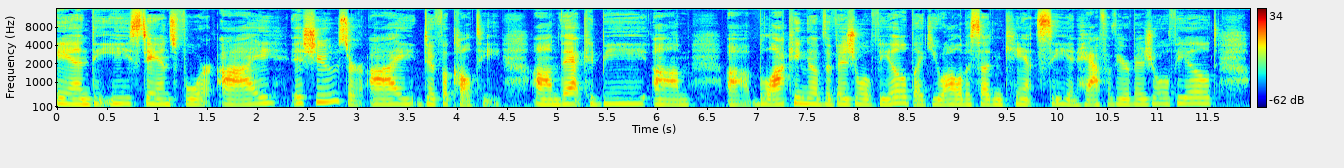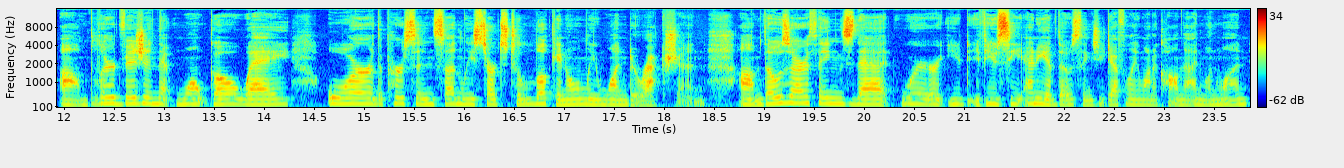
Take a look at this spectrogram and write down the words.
And the E stands for eye issues or eye difficulty. Um, that could be um, uh, blocking of the visual field, like you all of a sudden can't see in half of your visual field, um, blurred vision that won't go away, or the person suddenly starts to look in only one direction. Um, those are things that where you, if you see any of those things, you definitely want to call 911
